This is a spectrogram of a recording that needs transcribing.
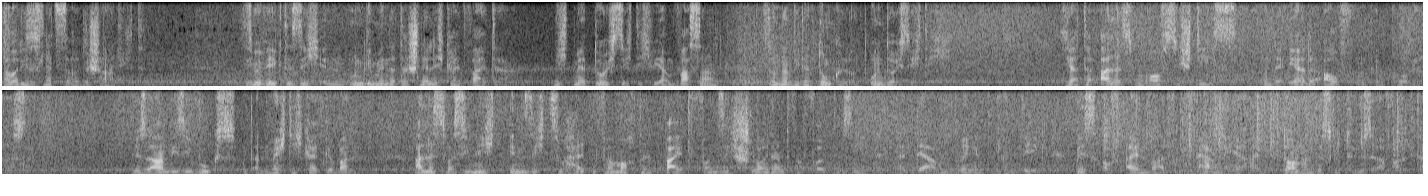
Aber dieses Letztere geschah nicht. Sie bewegte sich in ungeminderter Schnelligkeit weiter, nicht mehr durchsichtig wie am Wasser, sondern wieder dunkel und undurchsichtig. Sie hatte alles, worauf sie stieß, von der Erde auf und emporgerissen. Wir sahen, wie sie wuchs und an Mächtigkeit gewann. Alles, was sie nicht in sich zu halten vermochte, weit von sich schleudernd, verfolgte sie, verderbenbringend ihren Weg, bis auf einmal von fern her ein donnerndes Getöse erfolgte,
